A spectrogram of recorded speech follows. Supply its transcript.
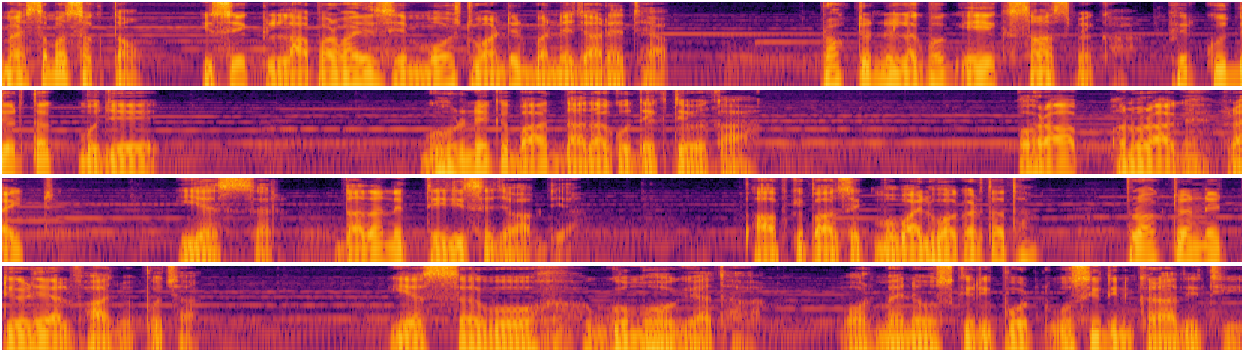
मैं समझ सकता हूँ, इसे एक लापरवाही से मोस्ट वांटेड बनने जा रहे थे आप। डॉक्टर ने लगभग एक सांस में कहा। फिर कुछ देर तक मुझे घूरने के बाद दादा को देखते हुए कहा और आप अनुराग हैं राइट यस सर दादा ने तेज़ी से जवाब दिया। आपके पास एक मोबाइल हुआ करता था। प्रॉक्टर ने टेढ़े अल्फाज में पूछा। यस सर वो गुम हो गया था और मैंने उसकी रिपोर्ट उसी दिन करा दी थी।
